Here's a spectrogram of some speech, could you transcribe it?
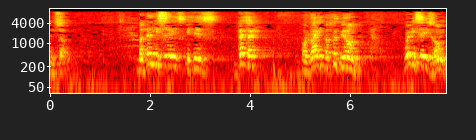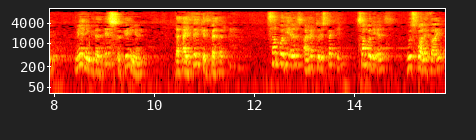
and so on. But then he says it is better or right, but could be wrong. When he says wrong, meaning that this opinion that I think is better, somebody else, I have to respect him, somebody else who's qualified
